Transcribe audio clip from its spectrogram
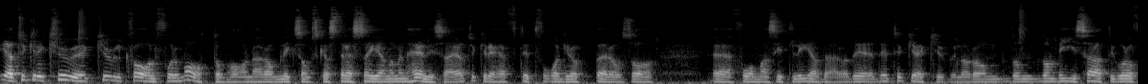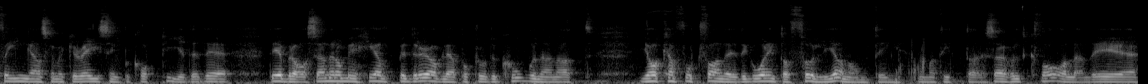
Jag tycker det är kul, kul kvalformat de har när de liksom ska stressa igenom en helg. Så här. Jag tycker det är häftigt. Två grupper och så eh, får man sitt led där. Och det, det tycker jag är kul. Och de, de, de visar att det går att få in ganska mycket racing på kort tid. Det, det, det är bra. Sen är de helt bedrövliga på produktionen. att jag kan fortfarande, det går inte att följa någonting när man tittar. Särskilt kvalen. Det är,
